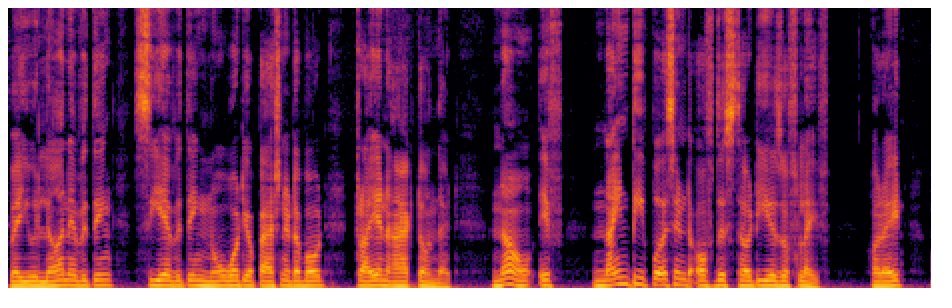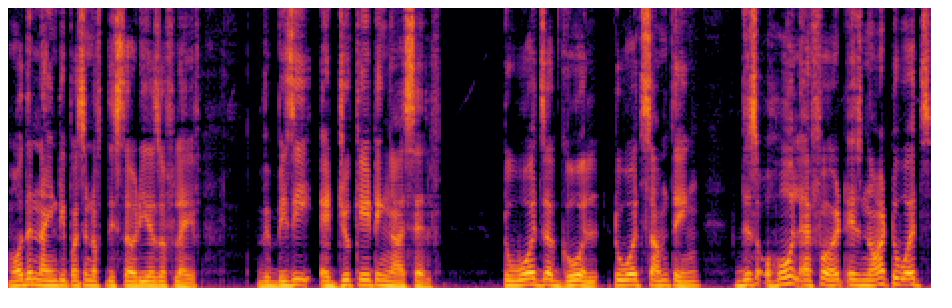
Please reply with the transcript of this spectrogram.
where you learn everything, see everything, know what you're passionate about, try and act on that. Now, if 90% of this 30 years of life, all right, more than 90% of this 30 years of life, we're busy educating ourselves towards a goal, towards something, this whole effort is not towards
